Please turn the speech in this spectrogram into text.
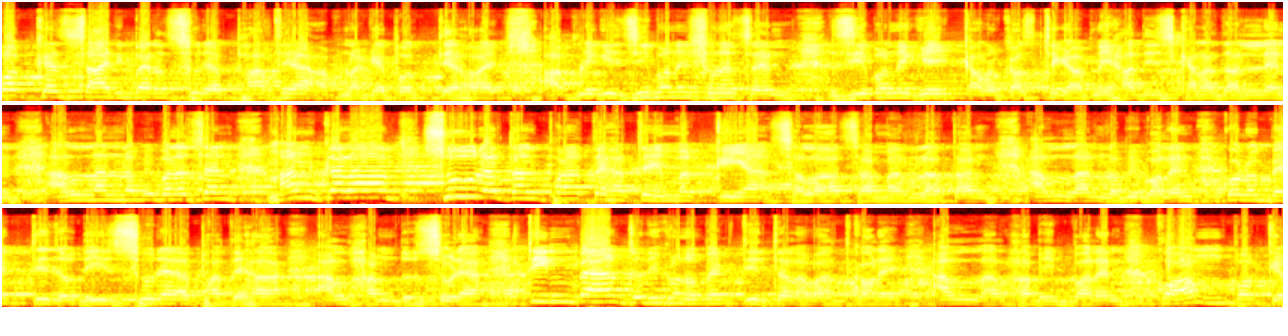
পক্ষে চারবার সুরে ফাতে আপনাকে পড়তে হয়। আপনি কি জীবনে শুনেছেন? জীবনে কি কারও কাছ থেকে আপনি হাদিস খানা জানলেন? আল্লাহ নবী বলেছেন, মান কালাম সুরাত ফাতে হাতে মক্কিয়া সালাসা মাররাতান? আল্লাহ নবী বলেন, কোন ব্যক্তি যদি সুরে ফাতেহা আলহামদু সুরা তিনবার যদি কোনো ব্যক্তি তেলাবাদ করে আল্লাহর হাবিব বলেন কম পক্ষে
